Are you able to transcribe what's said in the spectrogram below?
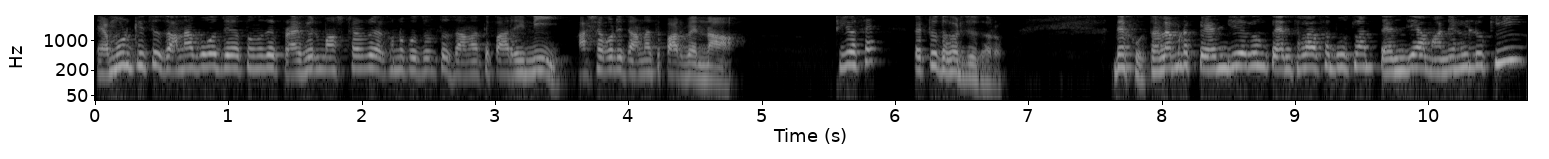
এমন কিছু জানাব যে তোমাদের প্রাইভেট মাস্টারও এখনও পর্যন্ত জানাতে পারেনি। আশা করি জানাতে পারবে না। ঠিক আছে? একটু ধৈর্য ধরো। দেখো, তাহলে আমরা প্যানজিয়া এবং প্যানথালাসা বুঝলাম। প্যানজিয়া মানে হলো কি?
